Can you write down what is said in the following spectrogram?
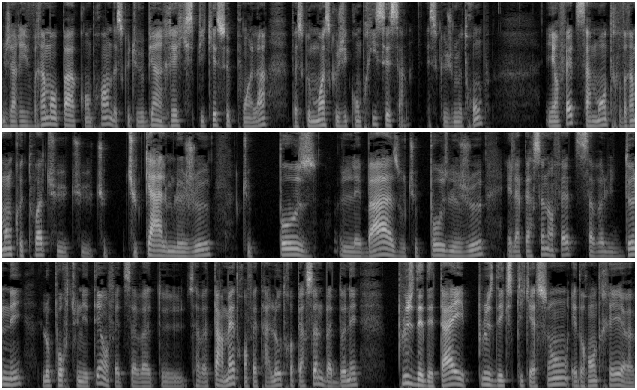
j'arrive vraiment pas à comprendre. Est-ce que tu veux bien réexpliquer ce point-là? Parce que moi, ce que j'ai compris, c'est ça. Est-ce que je me trompe? Et en fait, ça montre vraiment que toi, tu, tu, tu, tu calmes le jeu, tu poses les bases ou tu poses le jeu. Et la personne en fait ça va lui donner l'opportunité en fait. Ça va te ça va te permettre en fait à l'autre personne bah, de donner plus de détails plus d'explications et de rentrer euh,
